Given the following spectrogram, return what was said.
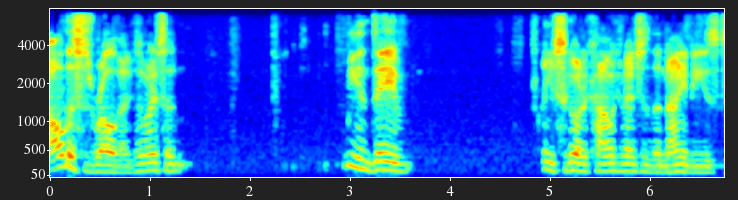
all this is relevant because like I said, me and Dave used to go to comic conventions in the 90s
